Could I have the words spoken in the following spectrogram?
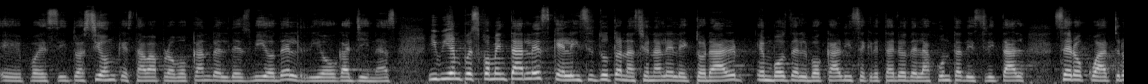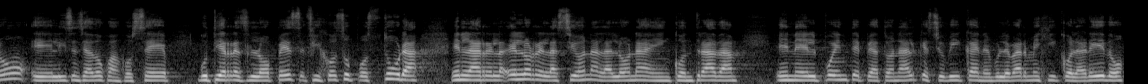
eh, pues situación que estaba provocando el desvío del río Gallinas. Y bien, pues comentarles que el Instituto Nacional Electoral, en voz del vocal y secretario de la Junta Distrital 04, el licenciado Juan José Gutiérrez López, fijó su postura en, la, en lo relación a la lona encontrada en el puente peatonal que se ubica en el Boulevard México Laredo,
